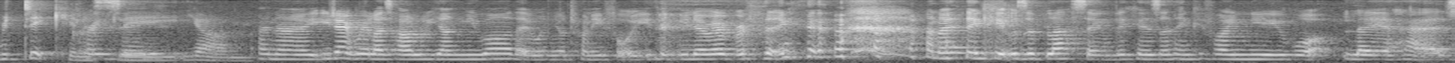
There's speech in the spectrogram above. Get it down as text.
ridiculously Crazy. young I know you don't realise how young you are though when you're 24. You think you know everything, and I think it was a blessing because I think if I knew what lay ahead,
